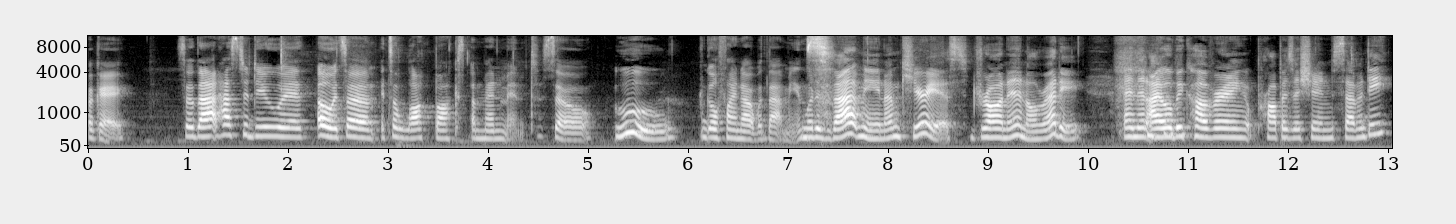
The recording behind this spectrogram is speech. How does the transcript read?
Okay. So that has to do with oh, it's a it's a lockbox amendment. So Ooh, go find out what that means. what does that mean? I'm curious. Drawn in already. And then I will be covering Proposition 70,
